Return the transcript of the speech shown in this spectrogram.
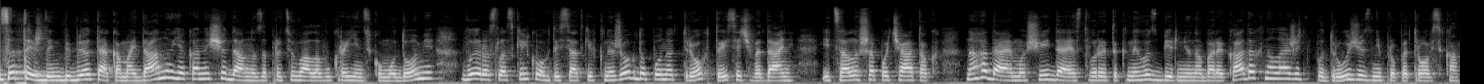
За тиждень бібліотека Майдану, яка нещодавно запрацювала в українському домі, виросла з кількох десятків книжок до понад трьох тисяч видань. І це лише початок. Нагадаємо, що ідея створити книгозбірню на барикадах належить подружжю з Дніпропетровська.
